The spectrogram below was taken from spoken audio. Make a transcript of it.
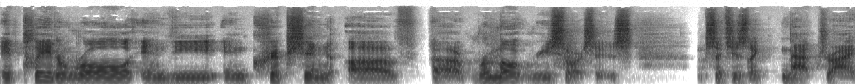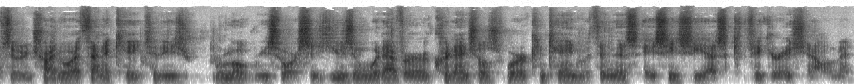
it played a role in the encryption of uh, remote resources such as like map drives that would try to authenticate to these remote resources using whatever credentials were contained within this ACCS configuration element.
